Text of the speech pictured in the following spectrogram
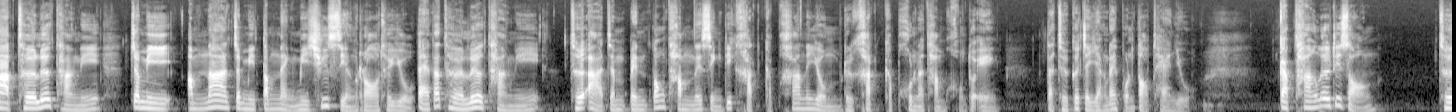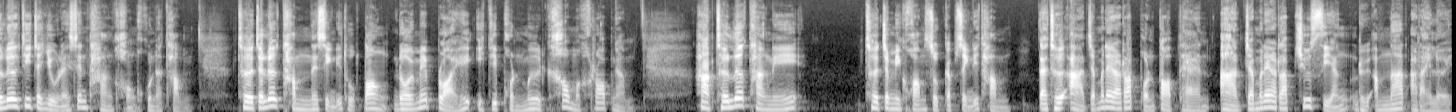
หากเธอเลือกทางนี้จะมีอำนาจจะมีตำแหน่งมีชื่อเสียงรอเธออยู่ แต่ถ้าเธอเลือกทางนี้ เธออาจจำเป็นต้องทำในสิ่งที่ขัดกับค่านิยม หรือขัดกับคุณธรรมของตัวเอง แต่เธอก็จะยังได้ผลตอบแทนอยู่ กับทางเลือกที่สองเธอเลือกที่จะอยู่ในเส้นทางของคุณธรรม เธอจะเลือกทำในสิ่งที่ถูกต้อง โดยไม่ปล่อยให้อิทธิพลมืดเข้ามาครอบงำหากเธอเลือกทางนี้ เธอจะมีความสุขกับสิ่งที่ทำแต่เธออาจจะไม่ได้รับผลตอบแทน อาจจะไม่ได้รับชื่อเสียงหรืออำนาจอะไรเลย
